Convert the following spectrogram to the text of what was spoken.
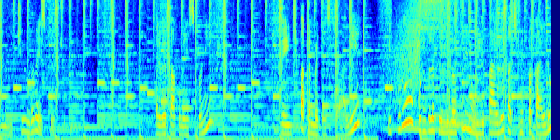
ఎండుమిర్చి కూడా వేసుకోవచ్చు. కరివేపాకు వేసుకొని వేయించి పక్కన పెట్టేసుకోవాలి. ఇప్పుడు పునుగుల పిండిలోకి నేను ఉల్లిపాయలు పచ్చిమిరపకాయలు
